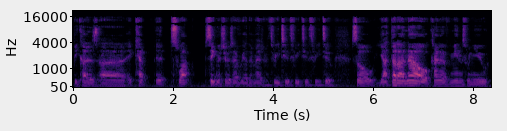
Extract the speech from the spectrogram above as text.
because uh, it kept, it swapped signatures every other measure, three, two, three, two, three, two. So Yatara now kind of means when you,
